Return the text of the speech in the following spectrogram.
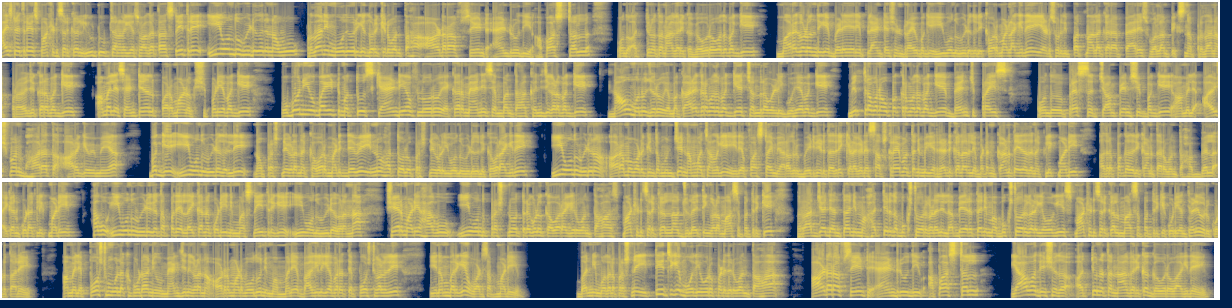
Hi ಸ್ನೇಹಿತರೆ smart city circle YouTube ಚಾನಲ್ಗೆ ಸ್ವಾಗತ. ಸ್ನೇಹಿತರೆ, ಈ ಒಂದು ವಿಡಿಯೋದಲ್ಲಿ ನಾವು ಪ್ರಧಾನಿ ಮೋದಿ ಅವರಿಗೆ ದೊರಕಿರುವಂತಹ Order of Saint Andrew the Apostle ಒಂದು ಅತ್ಯುನ್ನತ ನಾಗರಿಕ ಗೌರವದ ಬಗ್ಗೆ, ಮರಗಳೊಂದಿಗೆ ಬೆಳೆಯೇರಿ ಪ್ಲಾಂಟೇಶನ್ ಡ್ರೈವ್ ಬಗ್ಗೆ ಈ ಒಂದು ವಿಡಿಯೋದಲ್ಲಿ ಕವರ್ ಮಾಡಲಾಗಿದೆ. ಎರಡ್ ಸಾವಿರದ ಇಪ್ಪತ್ನಾಲ್ಕರ ಪ್ಯಾರಿಸ್ ಒಲಿಂಪಿಕ್ಸ್ನ ಪ್ರಧಾನ ಪ್ರಾಯೋಜಕರ ಬಗ್ಗೆ, ಆಮೇಲೆ ಸೆಂಟಿನಲ್ ಪರಮಾಣು ಕ್ಷಿಪಣಿಯ ಬಗ್ಗೆ ಒಬೋನಿಯೋಬೈಟ್ ಮತ್ತು ಸ್ಕ್ಯಾಂಡಿಯೋ ಫ್ಲೋರೋ ಎಕರ್ ಮ್ಯಾನಿಸ್ ಎಂಬಂತಹ ಖನಿಜಗಳ ಬಗ್ಗೆ ನಾವು ಮನುಜರು ಎಂಬ ಕಾರ್ಯಕ್ರಮದ ಬಗ್ಗೆ, ಚಂದ್ರವಳ್ಳಿ ಗುಹೆಯ ಬಗ್ಗೆ, ಮಿತ್ರವನ ಉಪಕ್ರಮದ ಬಗ್ಗೆ, ಬೆಂಚ್ ಪ್ರೈಸ್, ಒಂದು ಪ್ರೆಸ್ ಚಾಂಪಿಯನ್ಶಿಪ್ ಬಗ್ಗೆ, ಆಮೇಲೆ ಆಯುಷ್ಮಾನ್ ಭಾರತ ಆರೋಗ್ಯ ವಿಮೆಯ ಬಗ್ಗೆ ಈ ಒಂದು ವಿಡಿಯೋದಲ್ಲಿ ನಾವು ಪ್ರಶ್ನೆಗಳನ್ನು ಕವರ್ ಮಾಡಿದ್ದೇವೆ. ಇನ್ನೂ ಹತ್ತು ಹಲವು ಪ್ರಶ್ನೆಗಳು ಈ ಒಂದು ವಿಡಿಯೋದಲ್ಲಿ ಕವರ್ ಆಗಿದೆ. ಈ ಒಂದು ವಿಡಿಯೋನ ಆರಂಭ ಮಾಡೋಕ್ಕಿಂತ ಮುಂಚೆ ನಮ್ಮ ಚಾನಲ್ಗೆ ಇದೇ ಫಸ್ಟ್ ಟೈಮ್ ಯಾರಾದರೂ ಭೇಟಿ ನೀಡ್ತಾ ಇದ್ರೆ ಕೆಳಗಡೆ ಸಬ್ಸ್ಕ್ರೈಬ್ ಅಂತ ನಿಮಗೆ ರೆಡ್ ಕಲರ್ ಅಲ್ಲಿ ಬಟನ್ ಕಾಣ್ತಾ ಇದೆ, ಅದನ್ನ ಕ್ಲಿಕ್ ಮಾಡಿ. ಅದರ ಪಕ್ಕದಲ್ಲಿ ಕಾಣ್ತಾ ಇರುವಂತಹ ಬೆಲ್ ಐಕಾನ್ ಕೂಡ ಕ್ಲಿಕ್ ಮಾಡಿ. ಹಾಗೂ ಈ ಒಂದು ವಿಡಿಯೋಗೆ ತಪ್ಪದೆ ಲೈಕ್ ಅನ್ನು ಕೊಡಿ. ನಿಮ್ಮ ಸ್ನೇಹಿತರಿಗೆ ಈ ಒಂದು ವಿಡಿಯೋಗಳನ್ನು ಶೇರ್ ಮಾಡಿ ಹಾಗೂ ಈ ಒಂದು ಪ್ರಶ್ನೋತ್ತರಗಳು ಕವರ್ ಆಗಿರುವಂತಹ ಸ್ಮಾರ್ಟ್ ಹೆಡ್ ಸರ್ಕಲ್ನ ಜುಲೈ ತಿಂಗಳ ಮಾಸಪತ್ರಿಕೆ ರಾಜ್ಯಾದ್ಯಂತ ನಿಮ್ಮ ಹತ್ತಿರದ ಬುಕ್ ಸ್ಟೋರ್ಗಳಲ್ಲಿ ಲಭ್ಯ ಇರುತ್ತೆ. ನಿಮ್ಮ ಬುಕ್ ಸ್ಟೋರ್ಗಳಿಗೆ ಹೋಗಿ ಸ್ಮಾರ್ಟ್ ಹೆಡ್ ಸರ್ಕಲ್ ಮಾಸಪತ್ರಿಕೆ ಕೊಡಿ ಅಂತೇಳಿ ಅವರು ಕೊಡ್ತಾರೆ. ಆಮೇಲೆ ಪೋಸ್ಟ್ ಮೂಲಕ ಕೂಡ ನೀವು ಮ್ಯಾಗಜಿನ್ಗಳನ್ನು ಆರ್ಡರ್ ಮಾಡಬಹುದು. ನಿಮ್ಮ ಮನೆ ಬಾಗಿಲಿಗೆ ಬರುತ್ತೆ ಪೋಸ್ಟ್ಗಳಲ್ಲಿ ಈ ನಂಬರ್ಗೆ ವಾಟ್ಸಪ್ ಮಾಡಿ. ಬನ್ನಿ ಮೊದಲ ಪ್ರಶ್ನೆ. ಇತ್ತೀಚೆಗೆ ಮೋದಿಯವರು ಪಡೆದಿರುವಂತಹ Order of Saint Andrew the Apostle ಯಾವ ದೇಶದ ಅತ್ಯುನ್ನತ ನಾಗರಿಕ ಗೌರವವಾಗಿದೆ?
